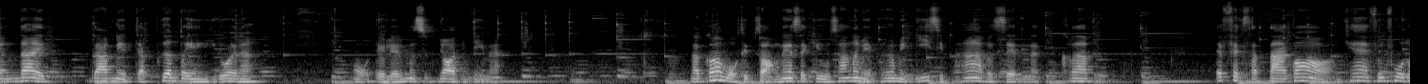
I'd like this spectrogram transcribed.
ยังได้ดาเมจจากเพื่อนตัวเองอีกด้วยนะ โอ้เตียวเลียนมันสุดยอดจริง ๆ นะ แล้วก็บวก 12 เนี่ย สกิลสร้างดาเมจเพิ่มอีก 25%นะครับ เอฟเฟกต์สัตตาก็แค่ฟื้นฟูโท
